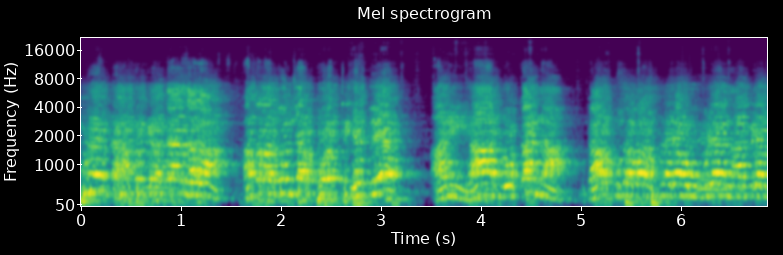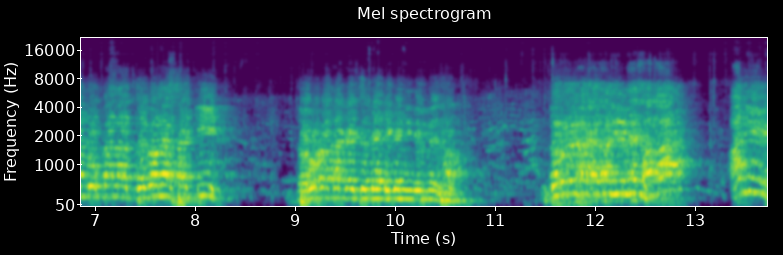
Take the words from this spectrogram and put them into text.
पुढे दहा पकडा तयार झाला. आता दोन चार पोस्ट घेतले. आणि ह्या लोकांना गाव कुसावर असणाऱ्या उघड्या नागड्या लोकांना जगवण्यासाठी दरोडा टाकायचा त्या ठिकाणी निर्णय झाला. दरोडा टाकायचा निर्णय झाला आणि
